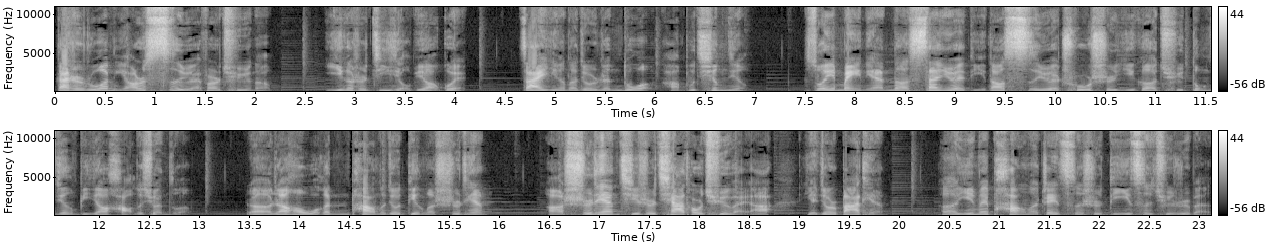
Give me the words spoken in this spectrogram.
但是如果你要是四月份去呢？一个是基酒比较贵，再一个呢就是人多啊不清静，所以每年呢三月底到四月初是一个去东京比较好的选择。呃，然后我跟胖子就定了十天，啊十天其实掐头去尾啊也就是八天，呃，因为胖子这次是第一次去日本，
